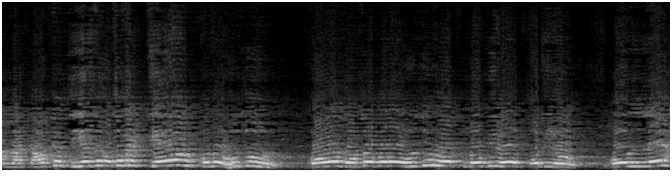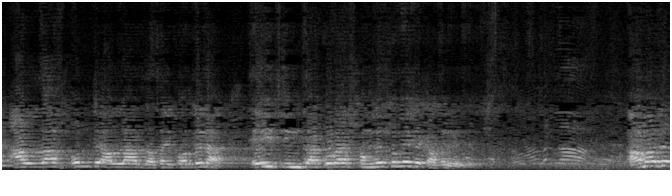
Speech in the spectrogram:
আল্লাহ কাউকে দিয়েছেন অথবা কেউ কোন হুজুর, বড় যত বড় হুজুর হোক, নবী হোক কলি হোক বললে আল্লাহ শুনবে, আল্লাহ যাচাই করবে না। এই চিন্তা করার সঙ্গে সঙ্গে সে কাছে হয়ে আমাদের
